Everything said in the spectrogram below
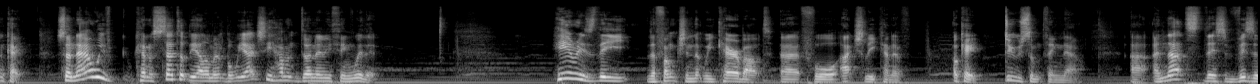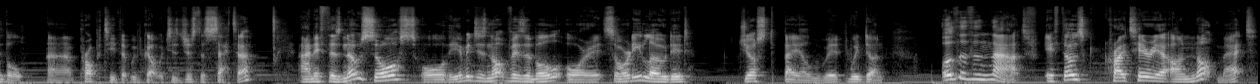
Okay, so now we've kind of set up the element, but we actually haven't done anything with it. Here is the, the function that we care about uh, for actually kind of, okay, do something now. Uh, and that's this visible uh, property that we've got, which is just a setter. And if there's no source, or the image is not visible, or it's already loaded, just bail, we're, we're done. Other than that, if those criteria are not met,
